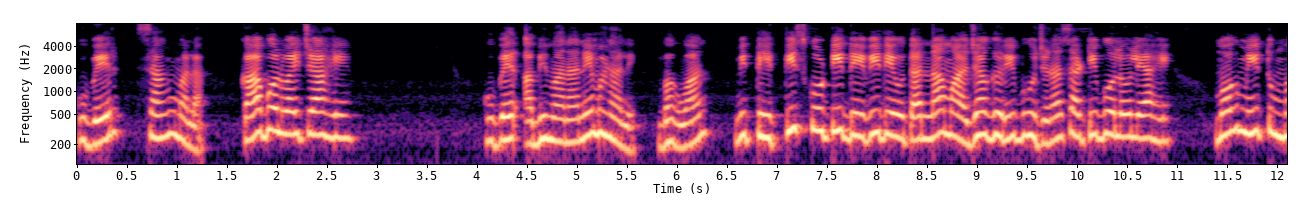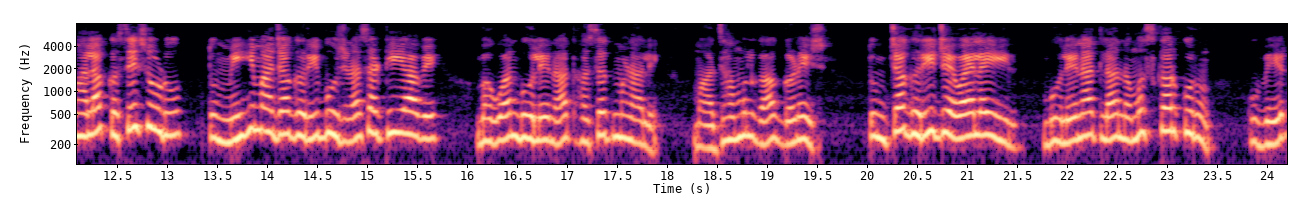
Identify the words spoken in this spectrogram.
कुबेर सांग मला का बोलवायचे आहे? कुबेर अभिमानाने म्हणाले भगवान मी तेहतीस कोटी देवी देवतांना माझ्या घरी भोजनासाठी बोलवले आहे. मग मी तुम्हाला कसे सोडू? तुम्हीही माझ्या घरी भोजनासाठी यावे. भगवान भोलेनाथ हसत म्हणाले माझा मुलगा गणेश तुमच्या घरी जेवायला येईल. भोलेनाथला नमस्कार करून कुबेर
